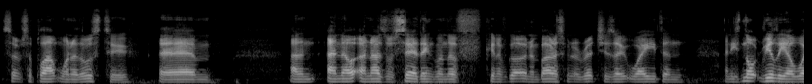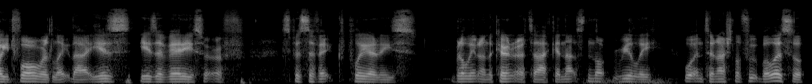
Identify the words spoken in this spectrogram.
sort of supplant one of those two. Um, and and and as I've said, England have kind of got an embarrassment of riches out wide, and, and he's not really a wide forward like that. He is he is a very sort of specific player, and he's brilliant on the counter attack, and that's not really what international football is. So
